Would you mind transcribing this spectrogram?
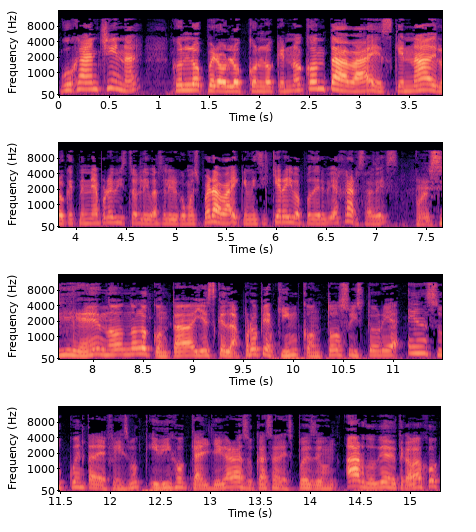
Wuhan, China, con lo, pero lo, con lo que no contaba es que nada de lo que tenía previsto le iba a salir como esperaba y que ni siquiera iba a poder viajar, ¿sabes? Pues sí, ¿eh? No, no lo contaba y es que la propia Kim contó su historia en su cuenta de Facebook y dijo que al llegar a su casa después de un arduo día de trabajo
